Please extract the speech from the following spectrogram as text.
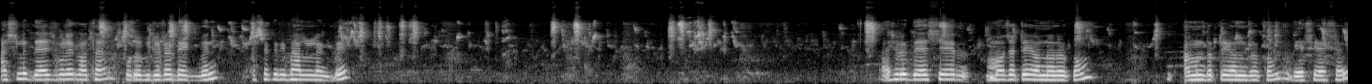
আসলে দেশ বলে কথা, পুরো ভিডিওটা দেখবেন। আশা করি ভালো লাগবে। আসলে দেশের মজাটাই অন্যরকম, আনন্দটাই অন্যরকম, দেশে আসার।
